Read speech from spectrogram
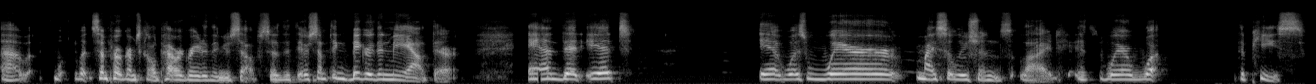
uh, what some programs call power greater than yourself, so that there's something bigger than me out there, and that it it was where my solutions lied. It's where what the peace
